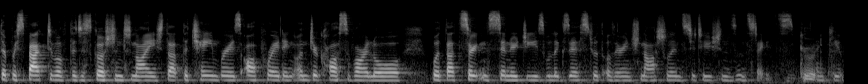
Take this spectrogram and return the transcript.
the perspective of the discussion tonight that the Chamber is operating under Kosovar law, but that certain synergies will exist with other international institutions and states. Good. Thank you.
